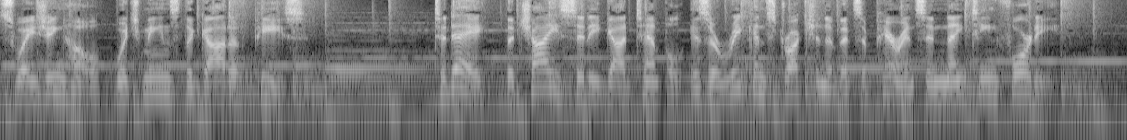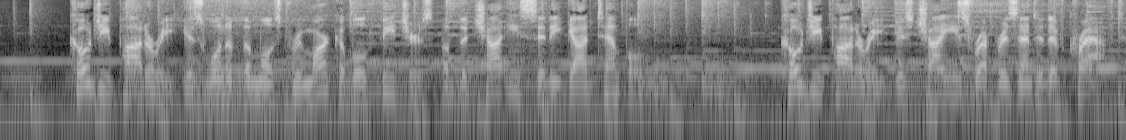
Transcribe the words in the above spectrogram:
Sui Jingho, which means the God of Peace. Today, the Chiayi City God Temple is a reconstruction of its appearance in 1940. Koji pottery is one of the most remarkable features of the Chiayi City God Temple. Koji pottery is Chiayi's representative craft.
